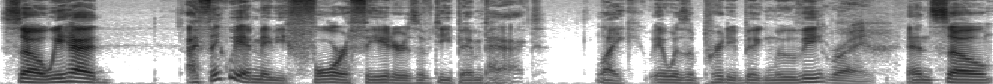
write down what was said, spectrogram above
So we had I think we had maybe four theaters of Deep Impact. Like it was a pretty big movie, Right. and so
